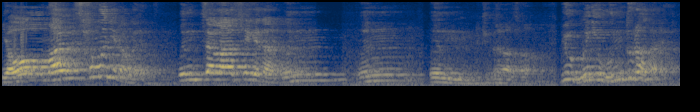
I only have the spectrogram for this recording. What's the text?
여말 사문이라고 해요. 은자가 세 개다. 은, 은, 은 이렇게 나눠서 요 은이 운두라다야.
